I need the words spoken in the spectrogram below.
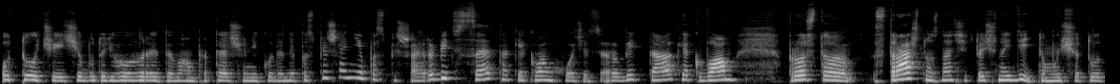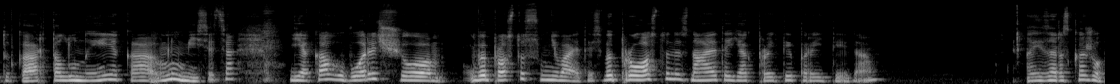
оточуючі будуть говорити вам про те, що нікуди не поспішай, ні, поспішай. Робіть все так, як вам хочеться. Робіть так, як вам просто страшно, значить, точно йдіть. Тому що тут карта Луни, яка, ну, місяця, яка говорить, що ви просто сумніваєтесь, ви просто не знаєте, як пройти, перейти. Да? І зараз кажу,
